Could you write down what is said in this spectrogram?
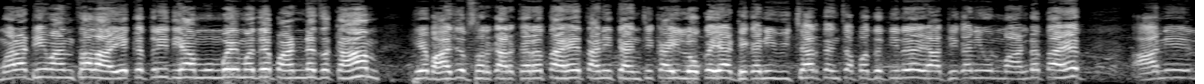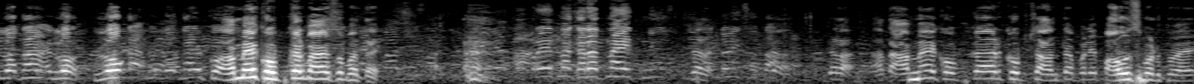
मराठी माणसाला एकत्रित या मुंबईमध्ये पाडण्याचं काम हे भाजप सरकार करत आहेत. आणि त्यांचे काही लोक या ठिकाणी विचार त्यांच्या पद्धतीने या ठिकाणी येऊन मांडत आहेत. आणि लोक लोक अमेय खोपकर माझ्यासोबत आहे. प्रयत्न करत नाहीत. न्यूज मंडळी सुद्धा. चला. आता अमेय खोपकर खूप शांतपणे पाऊस पडतोय.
